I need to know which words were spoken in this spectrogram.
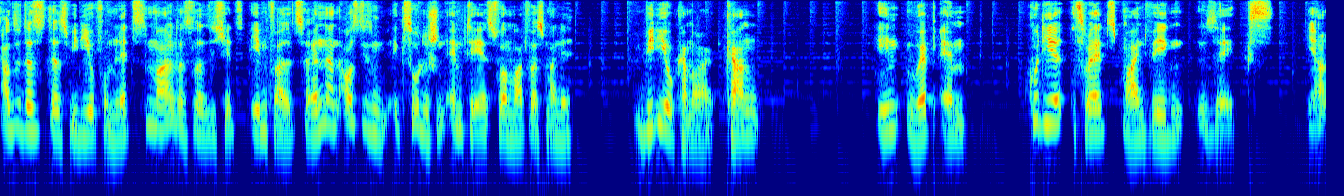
Also das ist das Video vom letzten Mal. Das lasse ich jetzt ebenfalls rendern aus diesem exotischen MTS-Format, was meine Videokamera kann. In WebM. Codier Threads meinetwegen 6. Ja.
